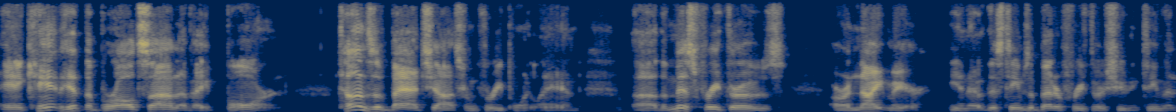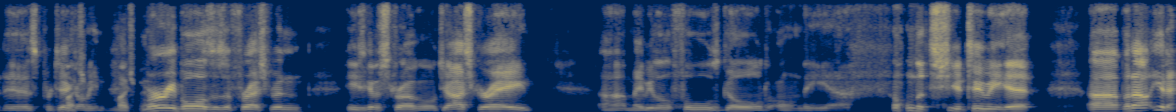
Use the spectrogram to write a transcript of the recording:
and can't hit the broadside of a barn. Tons of bad shots from three point land. Uh, the missed free throws are a nightmare. You know, this team's a better free throw shooting team than it is, Much, particularly. I mean, much better. Murray Boyles is a freshman. He's going to struggle. Josh Gray, uh, maybe a little fool's gold on the uh, on the Chiatui hit, uh, but I'll you know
